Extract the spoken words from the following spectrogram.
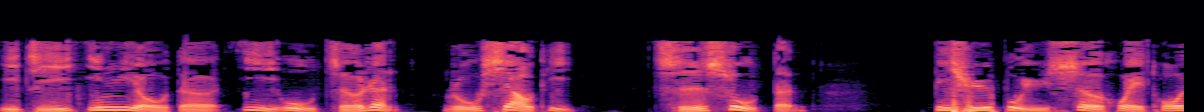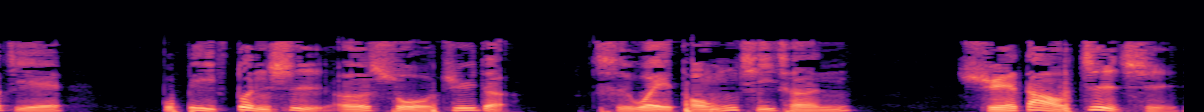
以及应有的义务责任，如孝悌、慈恕等，必须不与社会脱节，不必遁世而所居的。此谓同其尘。学道至此，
